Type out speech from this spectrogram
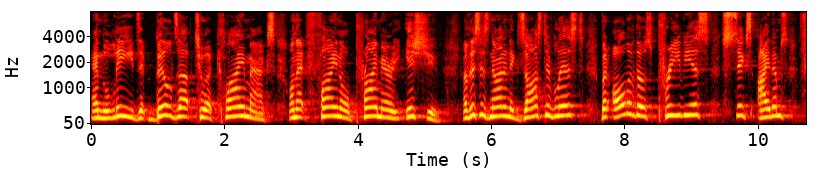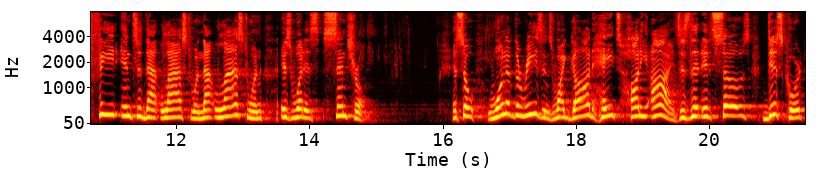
and leads. It builds up to a climax on that final primary issue. Now, this is not an exhaustive list, but all of those previous six items feed into that last one. That last one is what is central. And so, one of the reasons why God hates haughty eyes is that it sows discord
